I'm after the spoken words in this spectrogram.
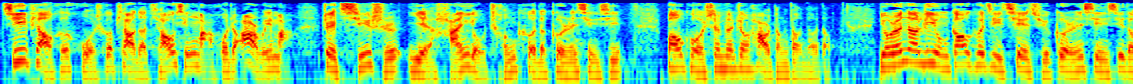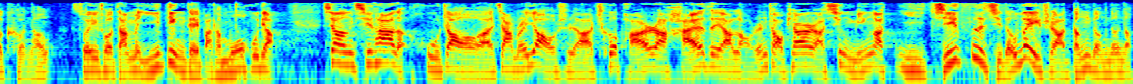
机票和火车票的条形码或者二维码，这其实也含有乘客的个人信息，包括身份证号等等等等。有人呢利用高科技窃取个人信息的可能，所以说咱们一定得把它模糊掉。像其他的护照啊、家门钥匙啊、车牌啊、孩子呀、老人照片啊、姓名啊，以及自己的位置啊等等等等，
